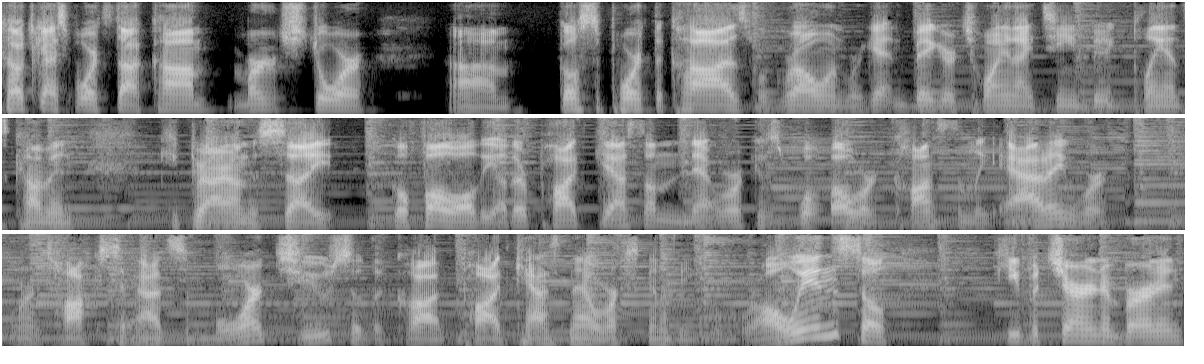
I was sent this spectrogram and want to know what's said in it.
CoachGuySports.com, merch store. Um, go support the cause. We're growing. We're getting bigger. 2019, big plans coming keep your eye on the site. Go follow all the other podcasts on the network as well. We're constantly adding. We're we're in talks to add some more too. So the podcast network's going to be growing. So keep it churning and burning.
